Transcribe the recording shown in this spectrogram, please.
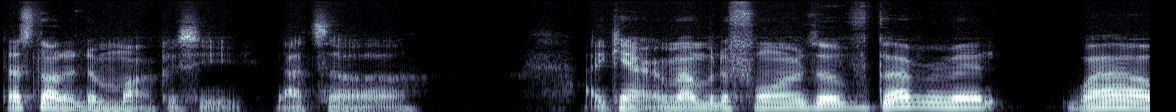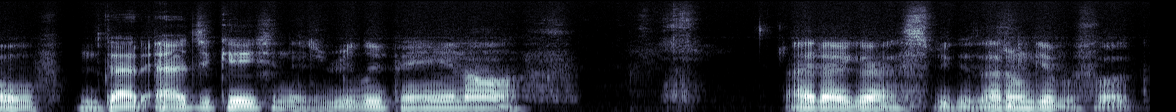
that's not a democracy. That's a I can't remember the forms of government. Wow, that education is really paying off. I digress because I don't give a fuck.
